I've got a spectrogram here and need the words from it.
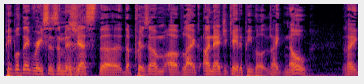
People think racism is just the the prism of like uneducated people. Like no, like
